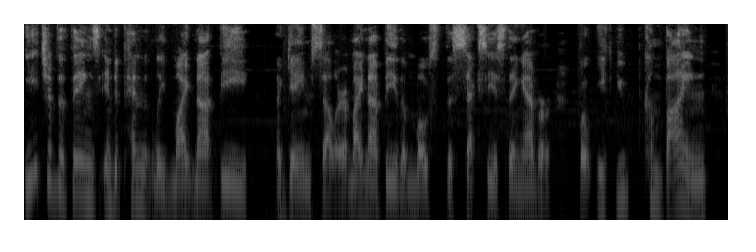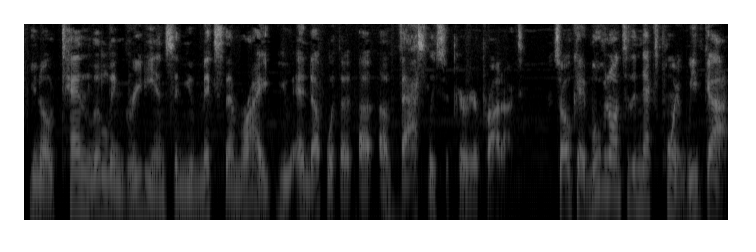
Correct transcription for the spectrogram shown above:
Each of the things independently might not be a game seller. It might not be the most, the sexiest thing ever. But if you combine, you know, 10 little ingredients and you mix them right, you end up with a, a, a vastly superior product. So, okay, moving on to the next point. We've got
